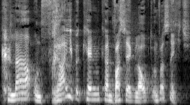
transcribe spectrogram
klar und frei bekennen kann, was er glaubt und was nicht.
